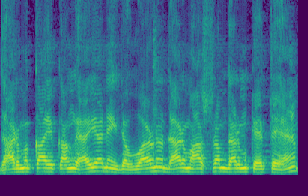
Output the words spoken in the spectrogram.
धर्म का एक अंग है या नहीं? जब वर्ण धर्म, आश्रम धर्म कहते हैं,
